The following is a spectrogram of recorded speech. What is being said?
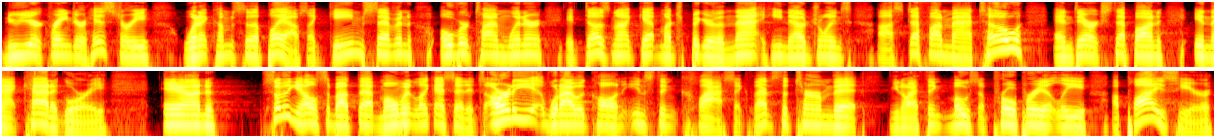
New York Ranger history when it comes to the playoffs. A game seven overtime winner. It does not get much bigger than that. He now joins uh, Stefan Matteau and Derek Stepan in that category. And Something else about that moment, like I said, it's already what I would call an instant classic. That's the term that, you know, I think most appropriately applies here.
